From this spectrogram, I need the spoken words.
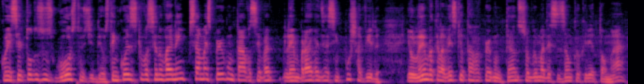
conhecer todos os gostos de Deus. Tem coisas que você não vai nem precisar mais perguntar, você vai lembrar e vai dizer assim: puxa vida, eu lembro aquela vez que eu estava perguntando sobre uma decisão que eu queria tomar.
